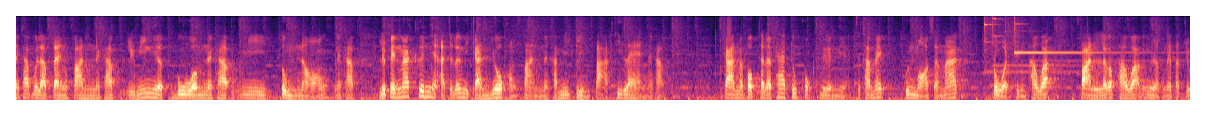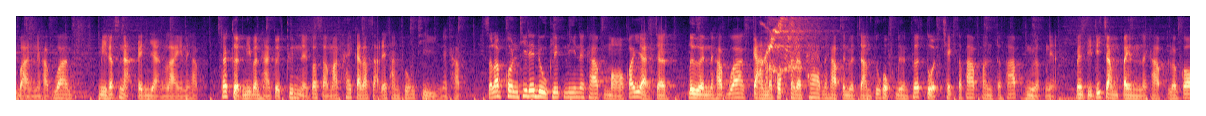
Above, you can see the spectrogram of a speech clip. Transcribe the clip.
นะครับเวลาแปรงฟันนะครับหรือมีเหงือกบวมนะครับมีตุ่มหนองนะครับหรือเป็นมากขึ้นเนี่ยอาจจะเริ่มมีการโยกของฟันนะครับมีกลิ่นปากที่แรงนะครับการมาพบทันตแพทย์ทุก 6 เดือนเนี่ยจะทำให้คุณหมอสามารถ ตรวจถึงภาวะฟันแล้วก็ภาวะเหงือกในปัจจุบันนะครับว่ามีลักษณะเป็นอย่างไรนะครับ ถ้าเกิดมีปัญหาเกิดขึ้นเนี่ยก็สามารถให้การรักษาได้ทันท่วงทีนะครับสำหรับคนที่ได้ดูคลิปนี้นะครับหมอก็อยากจะเตือนนะครับว่าการมาพบทันตแพทย์นะครับเป็นประจำทุก 6 เดือนเพื่อตรวจเช็คสภาพฟันสภาพเหงือกเนี่ยเป็นสิ่งที่จำเป็นนะครับแล้วก็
